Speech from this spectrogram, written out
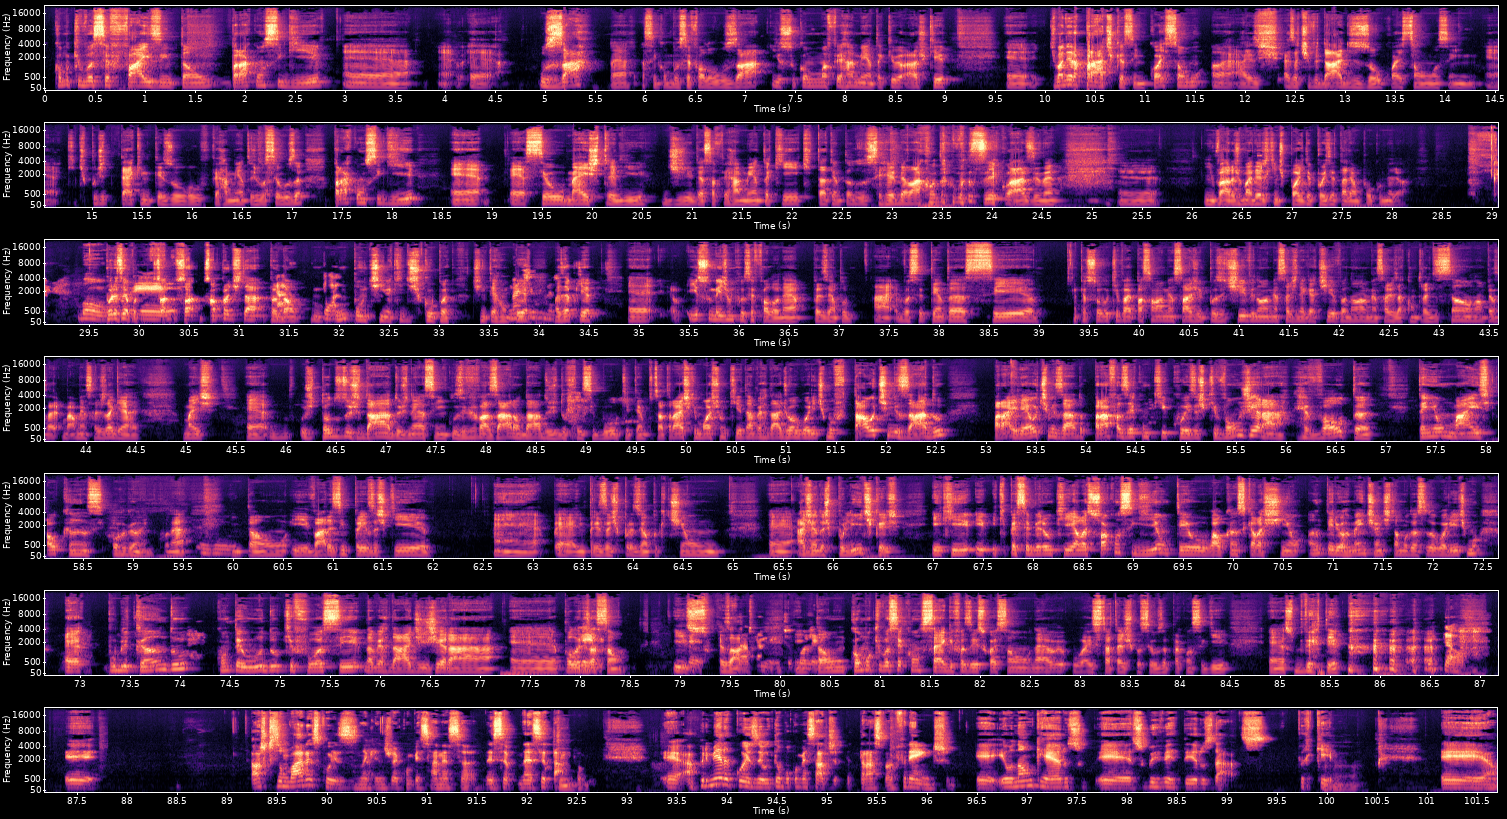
como que você faz então para conseguir é, é, é, usar, né, assim como você falou, usar isso como uma ferramenta que eu acho que é, de maneira prática, assim, quais são ah, as, as atividades ou quais são, assim, é, que tipo de técnicas ou ferramentas você usa para conseguir é, é, ser o mestre ali de, dessa ferramenta que está tentando se rebelar contra você, quase, né? É, em várias maneiras que a gente pode depois detalhar um pouco melhor. Bom, por exemplo, é... só, só, só para te dar, pra ah, dar um, claro. um, pontinho aqui, desculpa te interromper, Imagina. mas é porque é, isso mesmo que você falou, né? Por exemplo, ah, você tenta ser a pessoa que vai passar uma mensagem positiva e não uma mensagem negativa, não uma mensagem da contradição, não uma mensagem da guerra. Mas é, os, todos os dados, né, assim, inclusive vazaram dados do Facebook tempos atrás que mostram que, na verdade, o algoritmo está otimizado para ele é otimizado para fazer com que coisas que vão gerar revolta tenham mais alcance orgânico, né? Uhum. Então, e várias empresas que é, é, empresas, por exemplo, que tinham é, agendas políticas e que, e, e, que perceberam que elas só conseguiam ter o alcance que elas tinham anteriormente, antes da mudança do algoritmo, é, publicando conteúdo que fosse, na verdade, gerar é, polarização. Isso, é, exato. Então, como que você consegue fazer isso? Quais são né, as estratégias que você usa para conseguir é, subverter? Então, é, acho que são várias coisas né, que a gente vai conversar nessa, nessa, nessa etapa. É, a primeira coisa, eu então vou começar de trás para frente, é, eu não quero é, subverter os dados. Por quê? Uhum. É,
